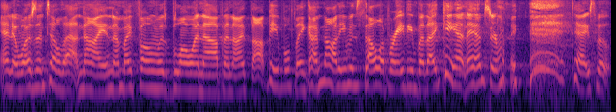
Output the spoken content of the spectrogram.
And it wasn't until that night, and then my phone was blowing up, and I thought people think I'm not even celebrating, but I can't answer my text. But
